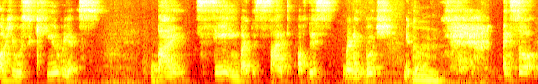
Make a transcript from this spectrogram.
or he was curious by seeing by the sight of this burning bush. gitu. Hmm. And so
